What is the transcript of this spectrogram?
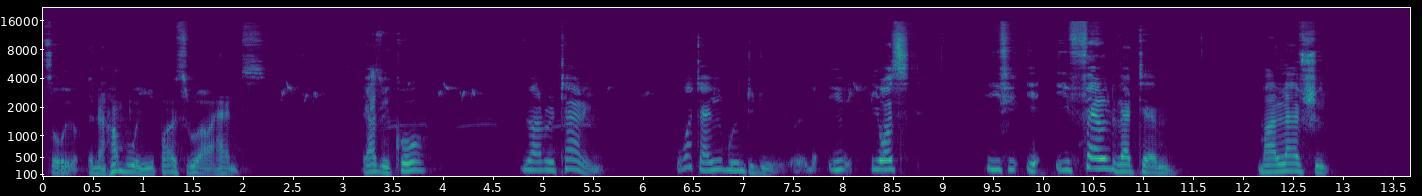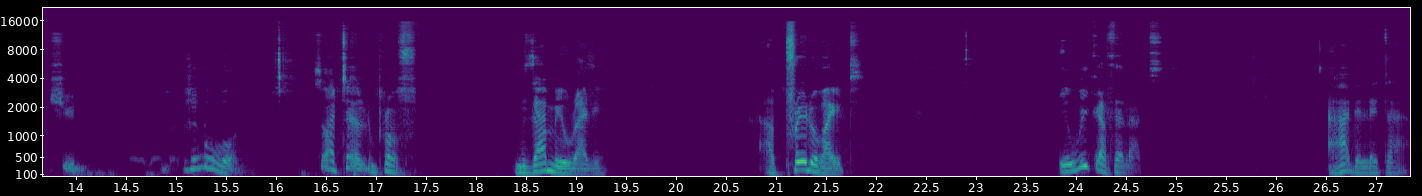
So in a humble way, he passed through our hands. He asked me, Cole, you are retiring. What are you going to do? He, he was, he, he felt that um, my life should should should move on. So I tell the prof, Mizame Urazi, I prayed over it. A week after that, I had a letter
